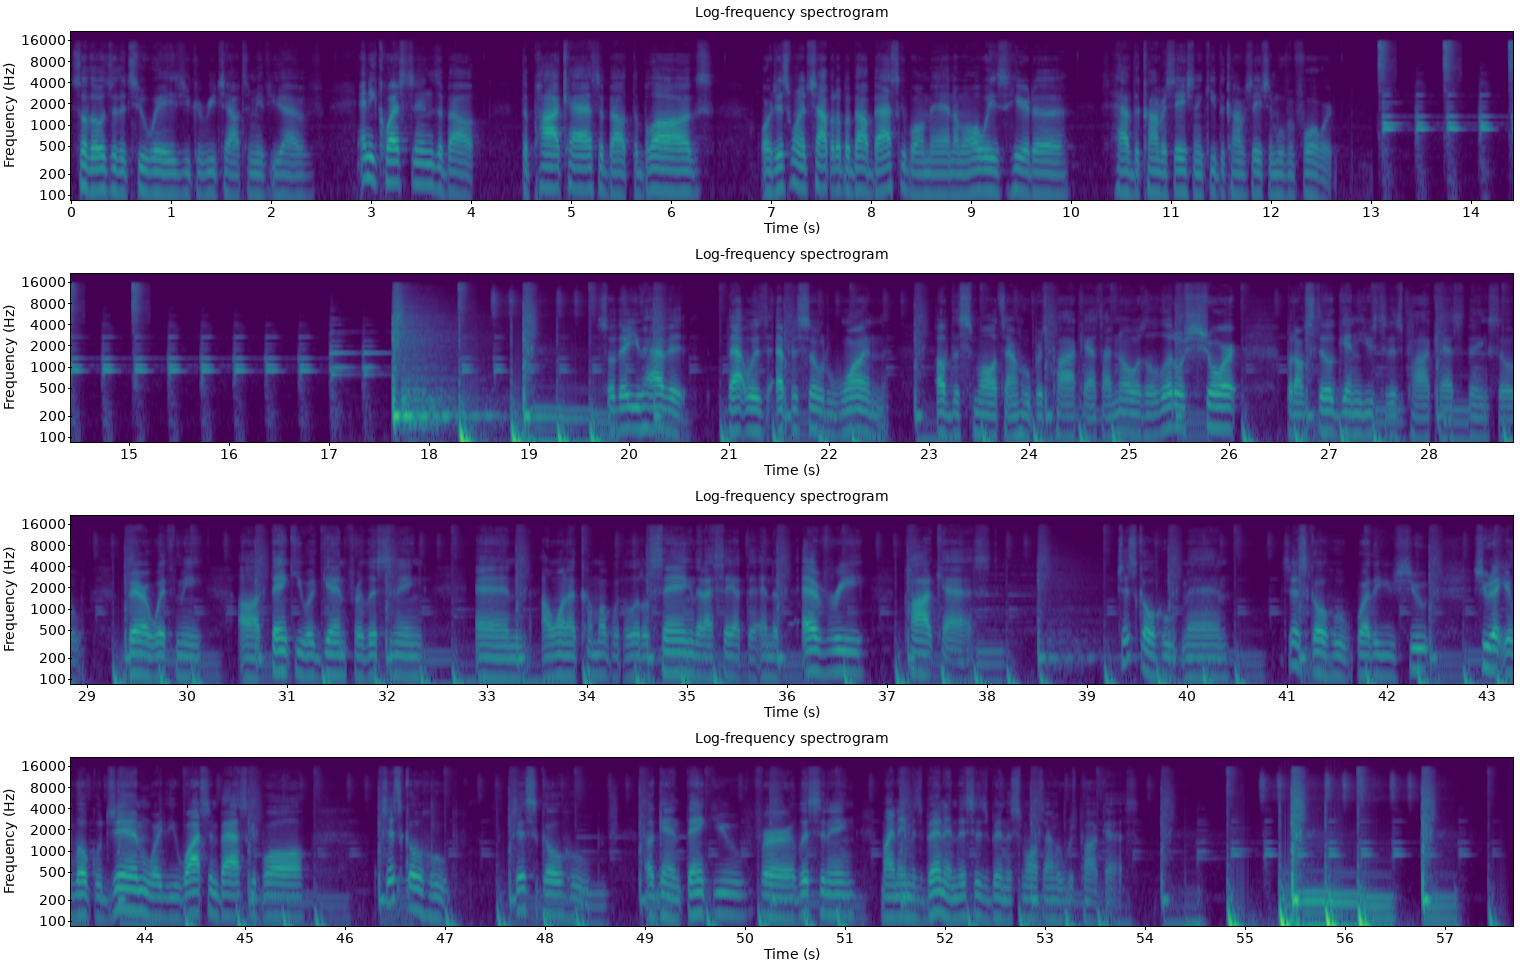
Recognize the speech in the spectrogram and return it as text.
So those are the two ways you can reach out to me if you have any questions about the podcast, about the blogs, or just want to chop it up about basketball, man. I'm always here to have the conversation and keep the conversation moving forward. So there you have it. That was episode one of the Small Town Hoopers podcast. I know it was a little short, but I'm still getting used to this podcast thing, so bear with me. Uh, thank you again for listening. And I want to come up with a little saying that I say at the end of every podcast. Just go hoop, man. Just go hoop. Whether you shoot, shoot at your local gym, whether you watching basketball, just go hoop. Just go hoop. Again, thank you for listening. My name is Ben, and this has been the Small Town Hoopers Podcast.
